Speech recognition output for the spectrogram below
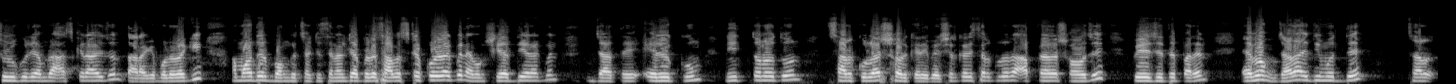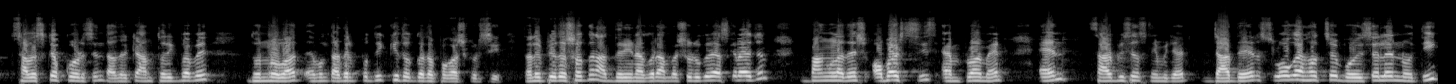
শুরু করি আমরা আজকের আয়োজন। তার আগে বলে রাখি, আমাদের বঙ্গ চাকরি চ্যানেলটি আপনারা সাবস্ক্রাইব করে রাখবেন এবং শেয়ার দিয়ে রাখবেন যাতে এরকম নিত্য নতুন সার্কুলার সরকারি বেসরকারি সার্কুলার আপনারা সহজে পেয়ে যেতে পারেন। এবং যারা ইতিমধ্যে সাবস্ক্রাইব করেছেন, তাদেরকে আন্তরিকভাবে ধন্যবাদ এবং তাদের প্রতি কৃতজ্ঞতা প্রকাশ করছি। তাহলে প্রিয় দর্শকগণ আর দেরি না করে আমরা শুরু করি আজকের আয়োজন। Bangladesh overseas employment and services limited যাদের স্লোগান হচ্ছে বরিশালের নৈতিক,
